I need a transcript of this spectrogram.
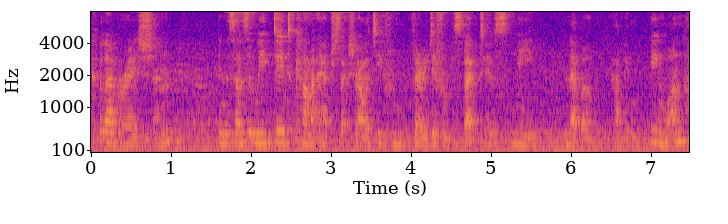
collaboration in the sense that we did come at heterosexuality from very different perspectives, me never having been one.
